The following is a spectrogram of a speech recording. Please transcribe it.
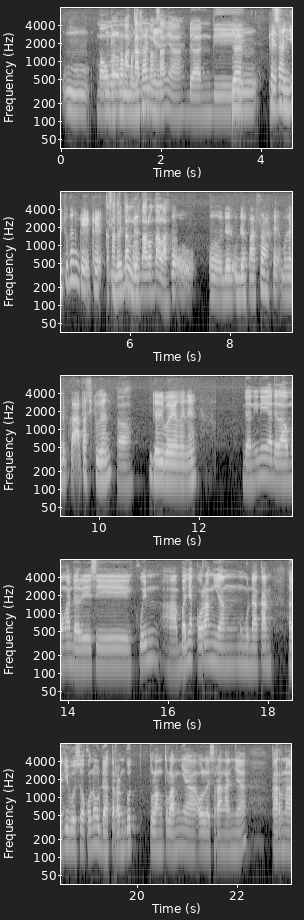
mm, Mau makan mangsanya. mangsanya dan di dan kayak Sanji tuh kan kayak kayak kesakitan meronta-ronta lah. oh, oh, dan udah pasrah kayak menghadap ke atas itu kan Oh. dari bayangannya Dan ini adalah omongan dari si Queen. Ah, banyak orang yang menggunakan Haki Bosokono udah terenggut tulang-tulangnya oleh serangannya karena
